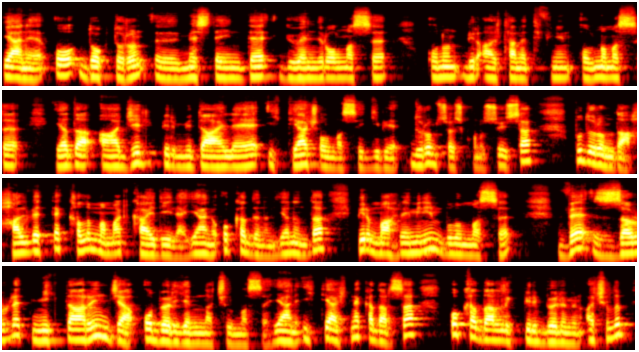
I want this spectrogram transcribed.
yani o doktorun e, mesleğinde güvenilir olması, onun bir alternatifinin olmaması ya da acil bir müdahaleye ihtiyaç olması gibi durum söz konusuysa bu durumda halvette kalınmamak kaydıyla yani o kadının yanında bir mahreminin bulunması ve zaruret miktarınca o bölgenin açılması. Yani ihtiyaç ne kadarsa o kadarlık bir bölümün açılıp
